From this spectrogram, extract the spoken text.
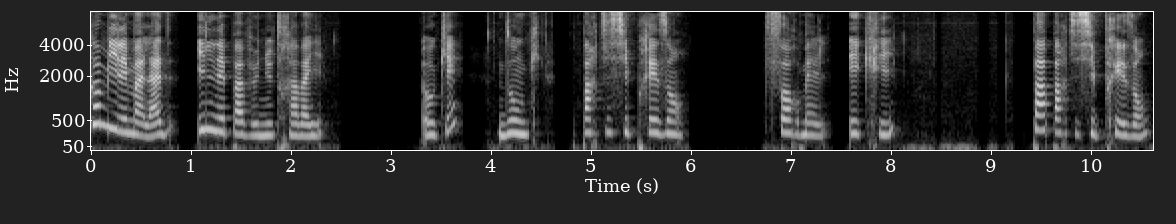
comme il est malade, il n'est pas venu travailler. Ok? Donc, participe présent, formel, écrit. Pas participe présent,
